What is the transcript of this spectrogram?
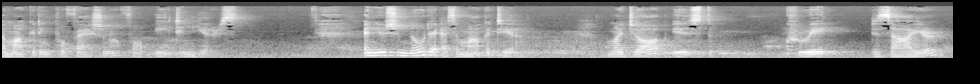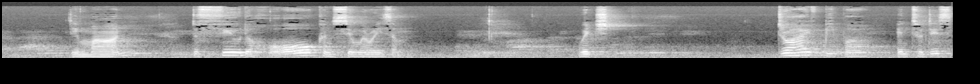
a marketing professional for 18 years. And you should know that as a marketer, my job is to create desire, demand, to fuel the whole consumerism, which drive people into this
